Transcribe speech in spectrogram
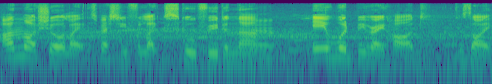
I'm not sure. Like, especially for like school food and that, it would be very hard because like,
